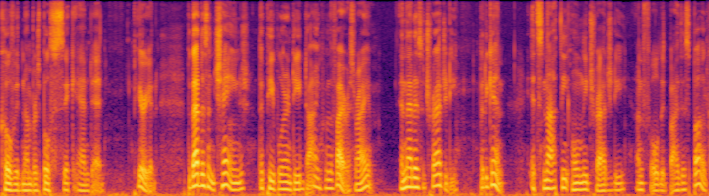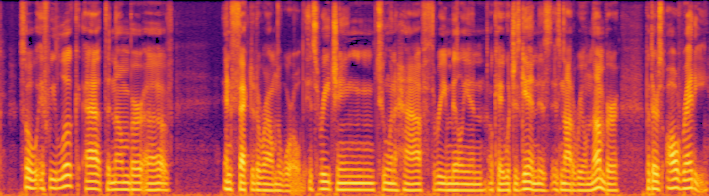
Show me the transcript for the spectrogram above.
COVID numbers, both sick and dead, period. But that doesn't change that people are indeed dying from the virus, right? And that is a tragedy. But again, it's not the only tragedy unfolded by this bug. So, if we look at the number of infected around the world. It's reaching two and a half, three million, okay, which again is, is not a real number, but there's already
